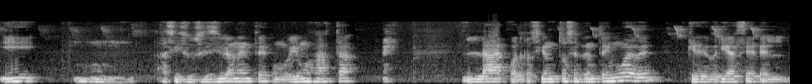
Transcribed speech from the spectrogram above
y mm, así sucesivamente, como vimos, hasta la 479, que debería ser el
